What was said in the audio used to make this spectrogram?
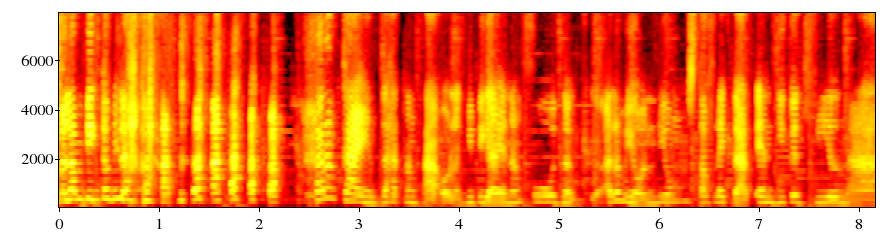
Malambing kami lahat. Parang kind, lahat ng tao. Nagbibigayan ng food, nag, alam mo yun, yung stuff like that. And you could feel na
